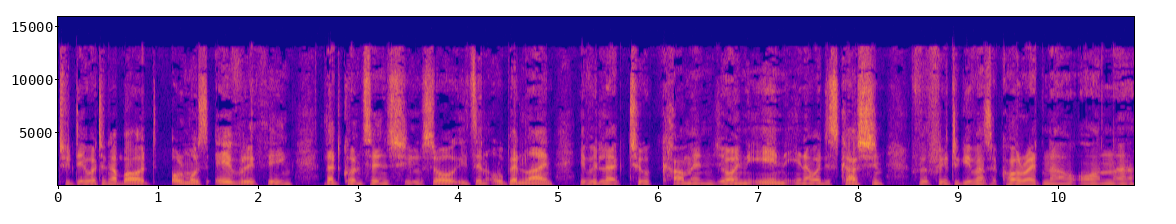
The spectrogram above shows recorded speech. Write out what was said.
today, we're talking about almost everything that concerns you. So it's an open line. If you'd like to come and join in in our discussion, feel free to give us a call right now on uh,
